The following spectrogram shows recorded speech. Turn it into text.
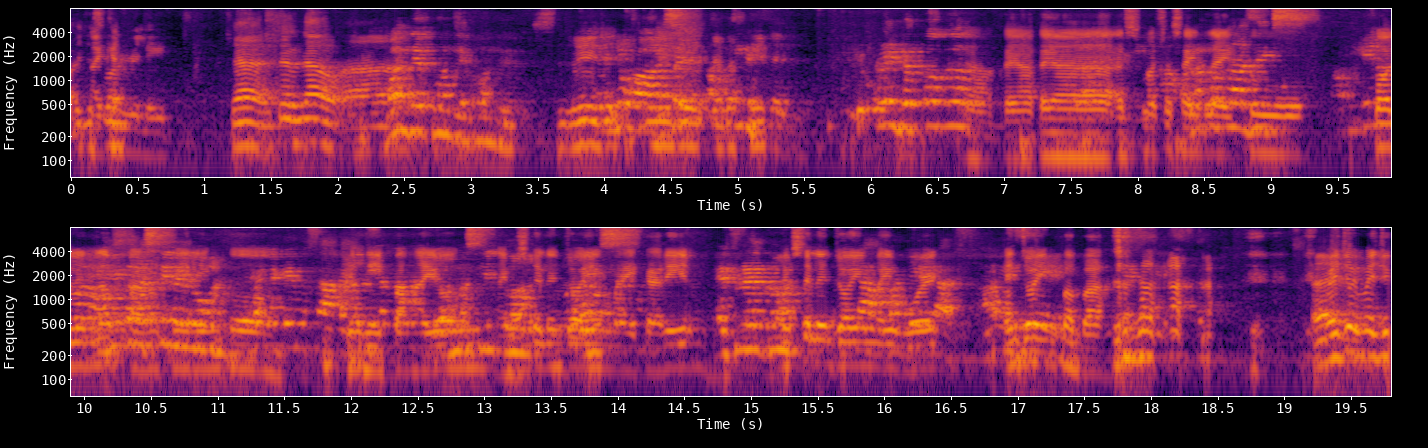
I I just can relate. yeah, until now, uh, One day, one day, one day. really, really devastated. Uh, kaya, kaya as much as I'd like to fall in love, parang feeling ko hindi pa ngayon. I'm still enjoying my career. I'm still enjoying my work. Enjoying pa ba? medyo, medyo,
